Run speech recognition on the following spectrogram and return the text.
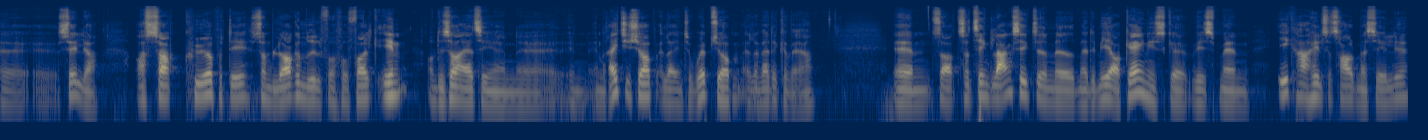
øh, sælger. Og så køre på det som lokkemiddel for at få folk ind, om det så er til en, øh, en, en rigtig shop, eller en til webshoppen, eller hvad det kan være. Øhm, så, så tænk langsigtet med, med det mere organiske, hvis man ikke har helt så travlt med at sælge,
